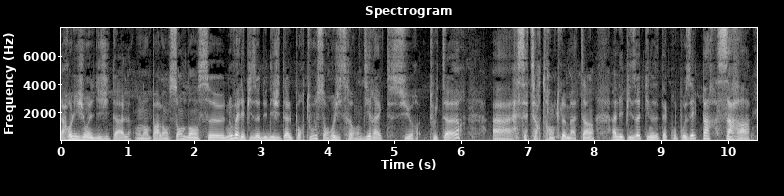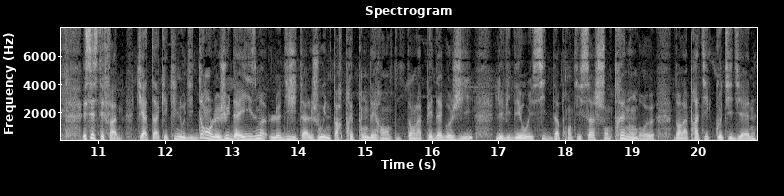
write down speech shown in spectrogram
la religion et le digital, on en parle ensemble dans ce nouvel épisode du Digital pour tous, enregistré en direct sur Twitter à 7h30 le matin, un épisode qui nous était proposé par Sarah. Et c'est Stéphane qui attaque et qui nous dit dans le judaïsme, le digital joue une part prépondérante dans la pédagogie, les vidéos et sites d'apprentissage sont très nombreux, dans la pratique quotidienne,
